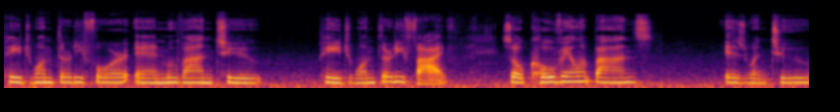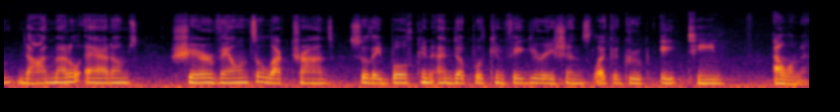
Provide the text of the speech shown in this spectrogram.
page 134 and move on to page 135. So covalent bonds is when two nonmetal atoms share valence electrons so they both can end up with configurations like a group 18 element.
